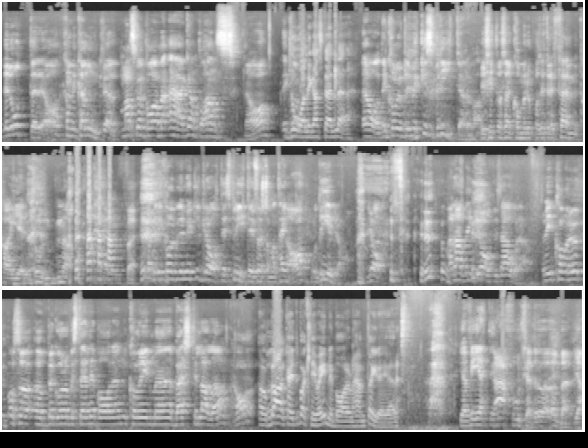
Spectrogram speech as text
det låter... Ja, det kan bli kanonkväll. Man ska vara med ägaren på hans... Ja. Det, Dåliga ställe. ja, det kommer bli mycket sprit i alla fall. Vi sitter och sen kommer upp och sitter det fem thajer bundna här uppe. Ja, men det kommer bli mycket gratis sprit, det är det första man tänker. Ja, och det är bra. ja. Han hade en gratis aura. Vi kommer upp och så Ubbe går och beställer i baren, kommer in med bärs till alla. Ja, Ubbe han kan inte bara kliva in i baren och hämta grejer. Jag vet inte. Ja, fortsätt. Öbbe. Ja.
